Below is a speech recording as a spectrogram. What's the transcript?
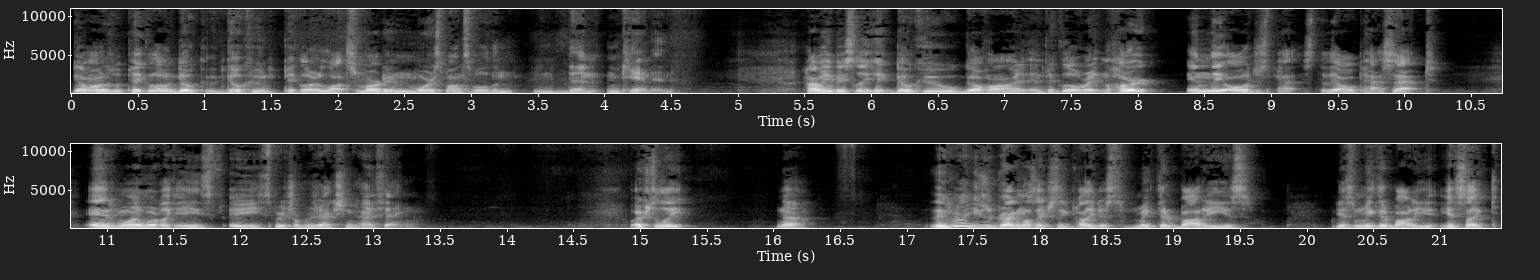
Gohan is with Piccolo and Goku. Goku and Piccolo are a lot smarter and more responsible than than in canon. Kami basically hit Goku, Gohan, and Piccolo right in the heart, and they all just pass. They all pass out. And it's more and more like a, a spiritual projection kind of thing. Actually, no. They probably use Dragon Balls actually probably just make their bodies, I guess make their body, I guess like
